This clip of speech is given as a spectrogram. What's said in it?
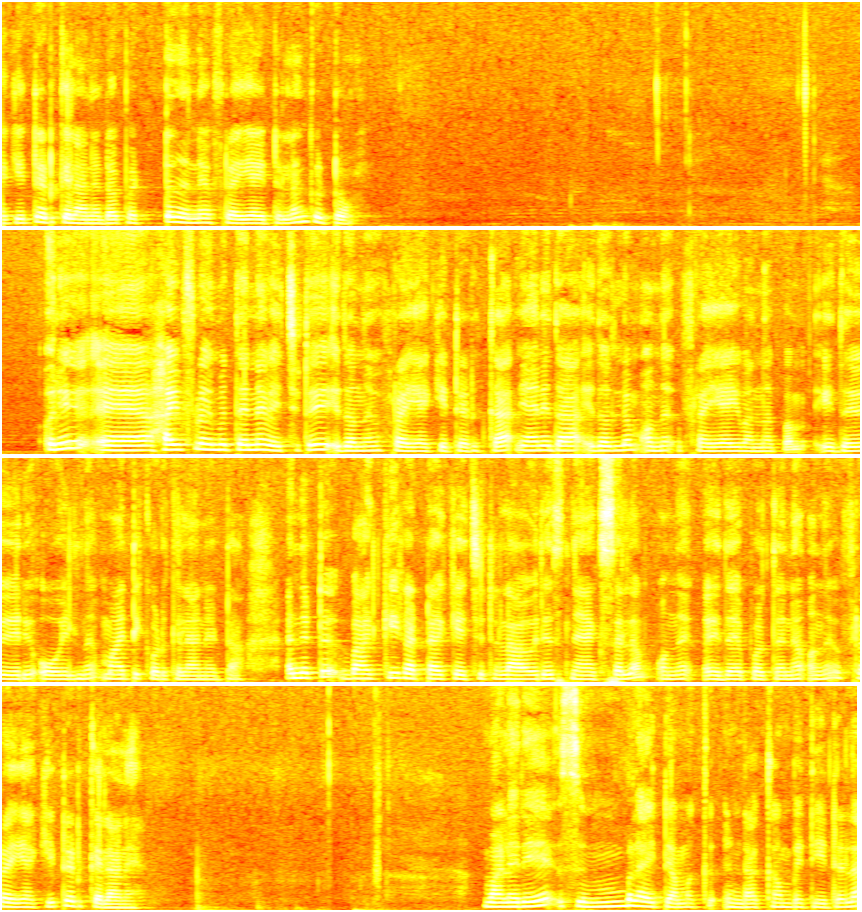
ആക്കിയിട്ട് എടുക്കലാണ് കേട്ടോ പെട്ടെന്ന് തന്നെ ഫ്രൈ ആയിട്ടെല്ലാം കിട്ടും. ഒരു ഹൈ ഫ്ലെയിമിൽ തന്നെ വെച്ചിട്ട് ഇതൊന്ന് ഫ്രൈ ആക്കിയിട്ട് എടുക്കുക. ഞാനിതാ ഇതെല്ലാം ഒന്ന് ഫ്രൈ ആയി വന്നപ്പം ഇത് ഒരു ഓയിലിൽ നിന്ന് മാറ്റി കൊടുക്കലാണ് കേട്ടോ. എന്നിട്ട് ബാക്കി കട്ടാക്കി വെച്ചിട്ടുള്ള ആ ഒരു സ്നാക്സ് എല്ലാം ഒന്ന് ഇതേപോലെ തന്നെ ഒന്ന് ഫ്രൈ ആക്കിയിട്ട് എടുക്കലാണ്. വളരെ സിമ്പിളായിട്ട് നമുക്ക് ഉണ്ടാക്കാൻ പറ്റിയിട്ടുള്ള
